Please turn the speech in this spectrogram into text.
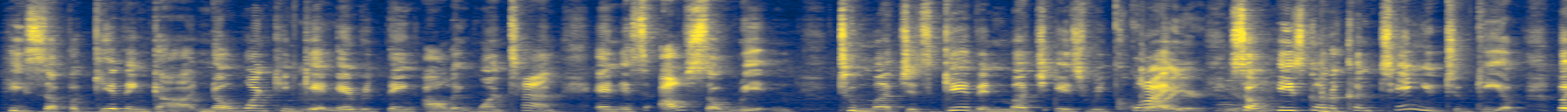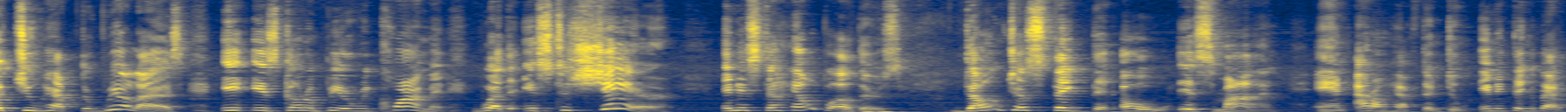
he's a forgiving God. No one can get mm-hmm. everything all at one time. And it's also written, too much is given, much is required. Yeah. So he's going to continue to give, but you have to realize it is going to be a requirement, whether it's to share and it's to help others. Don't just think that, oh, it's mine and I don't have to do anything about it.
